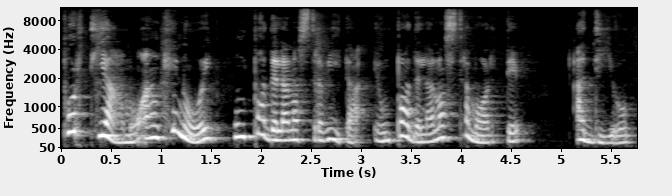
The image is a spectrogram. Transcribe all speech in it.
portiamo anche noi un po' della nostra vita e un po' della nostra morte a Dio.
